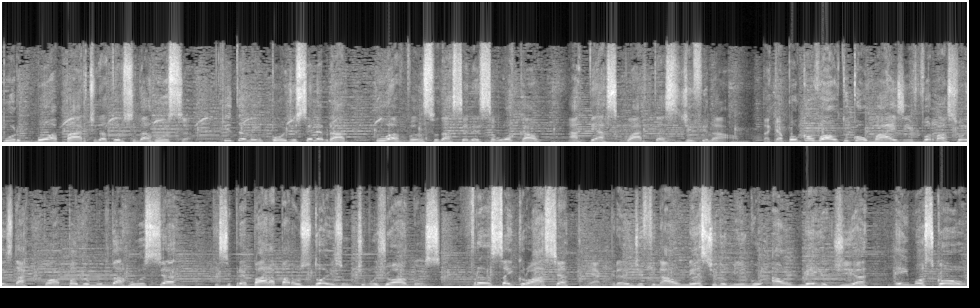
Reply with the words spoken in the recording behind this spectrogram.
por boa parte da torcida russa, que também pôde celebrar o avanço da seleção local até as quartas de final. Daqui a pouco eu volto com mais informações da Copa do Mundo da Rússia que se prepara para os dois últimos jogos. França e Croácia é a grande final neste domingo ao meio-dia em Moscou.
